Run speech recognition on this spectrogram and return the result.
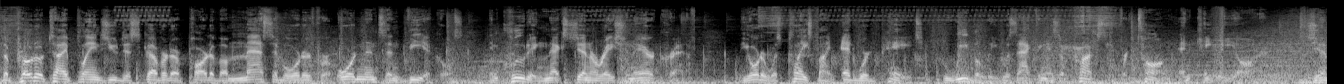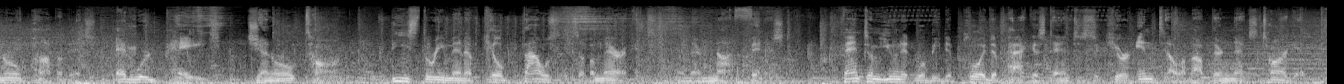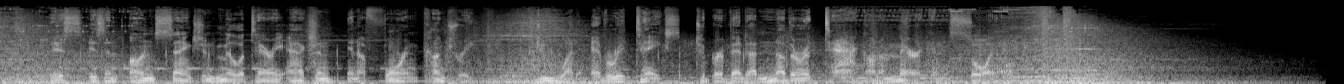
The prototype planes you discovered are part of a massive order for ordnance and vehicles, including next-generation aircraft. The order was placed by Edward Page, who we believe was acting as a proxy for Tong and KTR. General Popovich, Edward Page, General Tong. These three men have killed thousands of Americans, and they're not finished. Phantom Unit will be deployed to Pakistan to secure intel about their next target. This is an unsanctioned military action in a foreign country. Do whatever it takes to prevent another attack on American soil.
